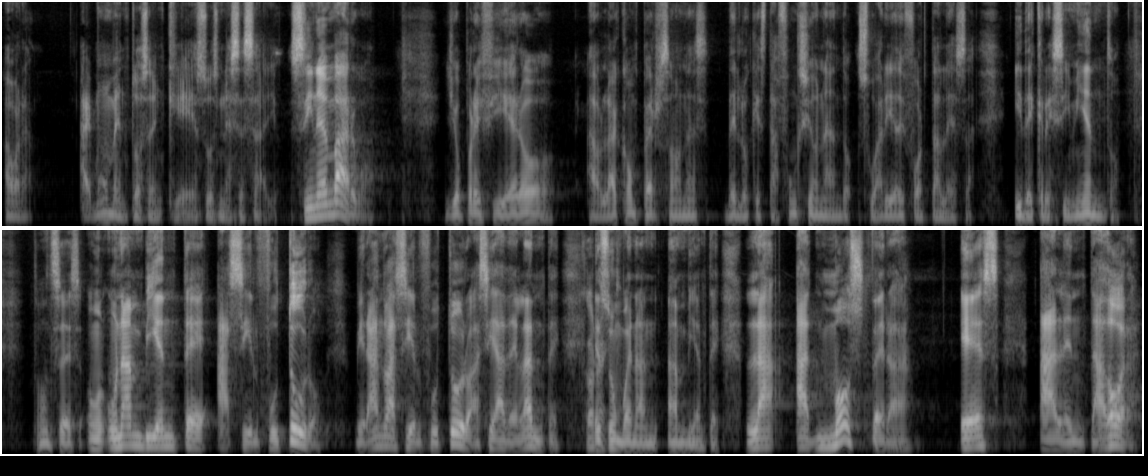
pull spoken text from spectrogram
Ahora, hay momentos en que eso es necesario. Sin embargo, yo prefiero hablar con personas de lo que está funcionando, su área de fortaleza y de crecimiento. Entonces, un, un ambiente hacia el futuro, mirando hacia el futuro, hacia adelante, es un buen am- ambiente. La atmósfera es alentadora.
